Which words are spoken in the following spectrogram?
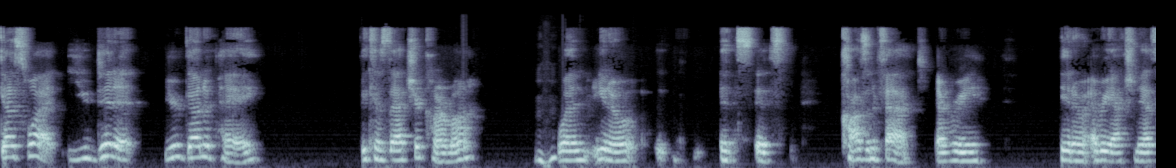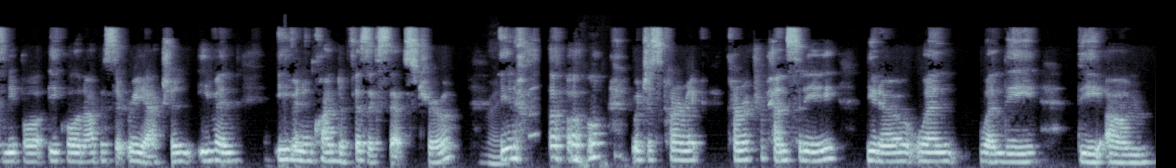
guess what? You did it. You're going to pay because that's your karma. Mm-hmm. When, you know, it's, it's cause and effect. Every, you know, every action has an equal, equal and opposite reaction. Even, even in quantum physics, that's true. Right. You know, mm-hmm. which is karmic, karmic propensity. You know, when, when the, the, um,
